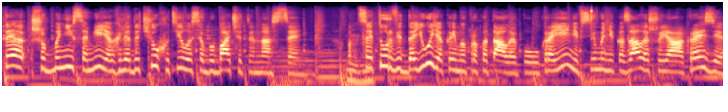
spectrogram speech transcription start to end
те, щоб мені самі, як глядачу, хотілося би бачити на сцені. От цей тур віддаю, який ми прокатали по Україні. Всі мені казали, що я крейзі,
